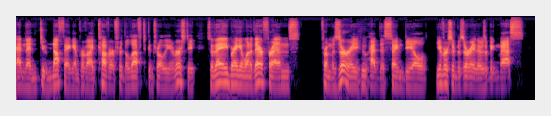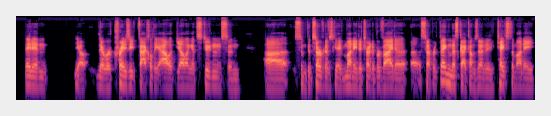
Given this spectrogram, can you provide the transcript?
and then do nothing and provide cover for the left to control the university. So they bring in one of their friends from Missouri who had this same deal. University of Missouri, there was a big mess. They didn't, you know, there were crazy faculty out yelling at students, and uh, some conservatives gave money to try to provide a, a separate thing. And this guy comes in and he takes the money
